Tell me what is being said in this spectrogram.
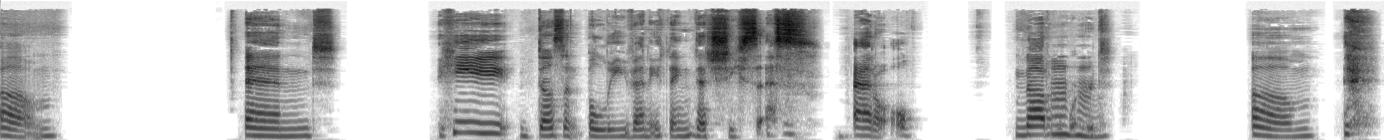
um and he doesn't believe anything that she says at all not a Mhm. word um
